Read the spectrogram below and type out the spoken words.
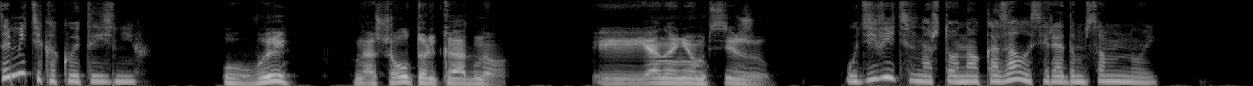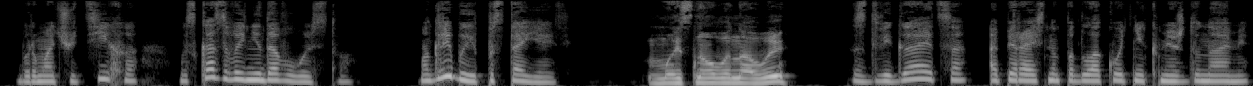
Займите какой-то из них. Увы, нашел только одно. И я на нем сижу. Удивительно, что оно оказалось рядом со мной. Бормочу тихо, высказывая недовольство. Могли бы и постоять. Мы снова на «вы»? Сдвигается, опираясь на подлокотник между нами,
